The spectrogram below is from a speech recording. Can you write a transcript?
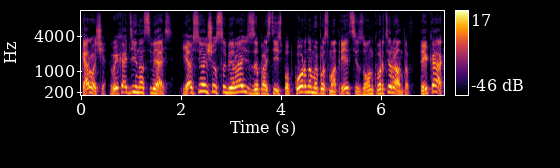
Короче, выходи на связь. Я все еще собираюсь запастись попкорном и посмотреть сезон квартирантов. Ты как?»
